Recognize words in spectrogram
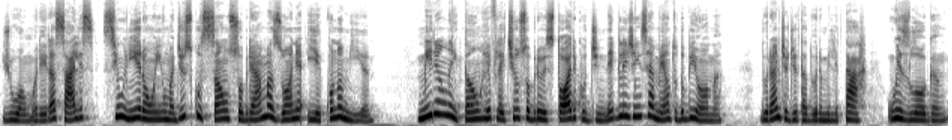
João Moreira Salles se uniram em uma discussão sobre a Amazônia e economia. Miriam Leitão refletiu sobre o histórico de negligenciamento do bioma. Durante a ditadura militar, o slogan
